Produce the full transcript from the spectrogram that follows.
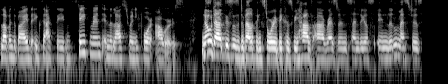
Lovin Dubai the exact same statement in the last 24 hours. No doubt this is a developing story because we have uh, residents sending us in little messages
